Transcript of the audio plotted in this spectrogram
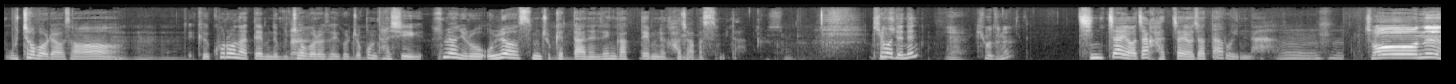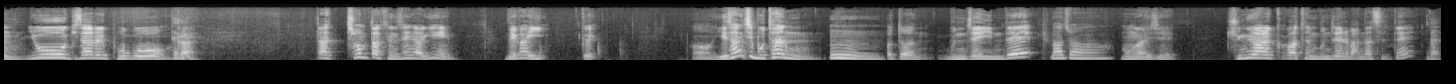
묻혀버려서 음, 음, 음. 그 코로나 때문에 묻혀버려서 이걸 조금 다시 수면 위로 올렸으면 좋겠다는 생각 때문에 가져와봤습니다. 그렇습니다. 키워드는 예, 키워드는 진짜 여자 가짜 여자 따로 있나? 저는 요 기사를 보고 네. 그러니까 딱 처음 딱 든 생각이 내가 이 그, 어, 예상치 못한 음 어떤 문제인데 맞아. 뭔가 이제 중요할 것 같은 문제를 만났을 때 네.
